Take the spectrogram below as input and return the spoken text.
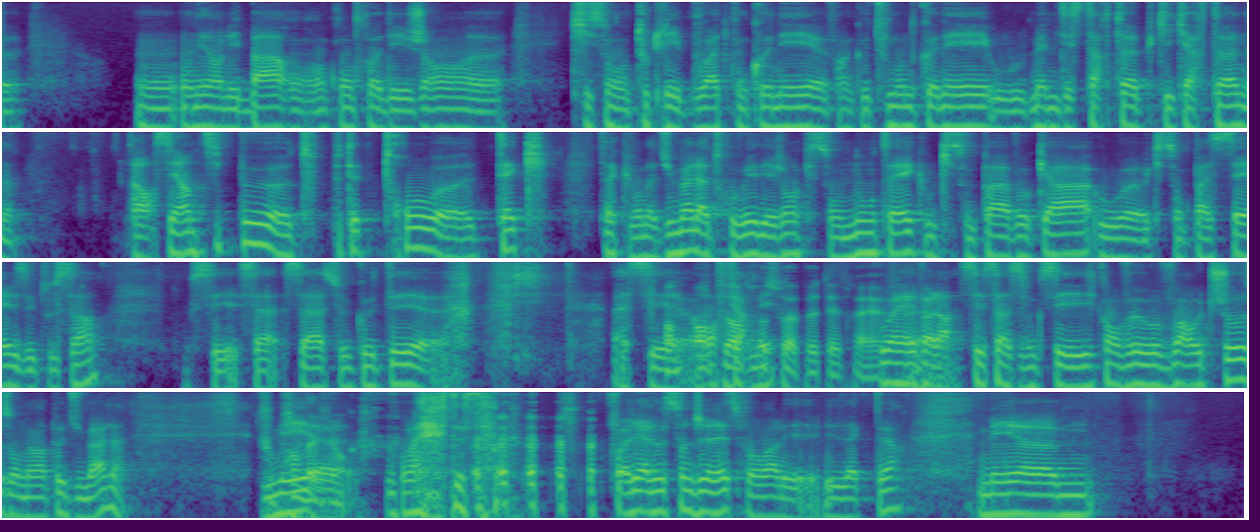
on, est dans les bars, on rencontre des gens qui sont toutes les boîtes qu'on connaît, enfin que tout le monde connaît, ou même des startups qui cartonnent. Alors c'est un petit peu euh, peut-être trop euh, tech, c'est-à-dire qu'on a du mal à trouver des gens qui sont non tech ou qui sont pas avocats ou euh, qui sont pas sales et tout ça. Donc c'est ça, ça a ce côté euh, assez en, enfermé. soi peut-être. Ouais, ouais voilà, c'est ça. Donc c'est quand on veut voir autre chose, on a un peu du mal. Faut mais quoi. ouais, c'est ça. Faut aller à Los Angeles pour voir les, les acteurs. Mais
